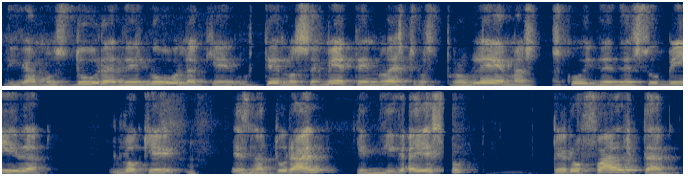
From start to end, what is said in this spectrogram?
digamos, dura de Lula, que usted no se mete en nuestros problemas, cuide de su vida, lo que es natural que diga esto, pero falta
